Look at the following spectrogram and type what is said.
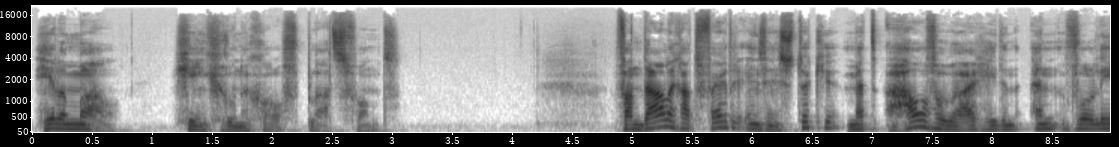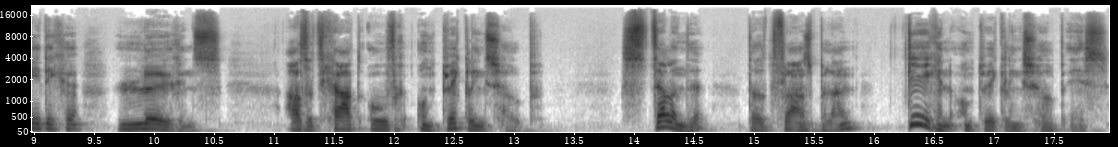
helemaal geen groene golf plaatsvond. Van Dalen gaat verder in zijn stukje met halve waarheden en volledige leugens als het gaat over ontwikkelingshulp, stellende dat het Vlaams Belang tegen ontwikkelingshulp is.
